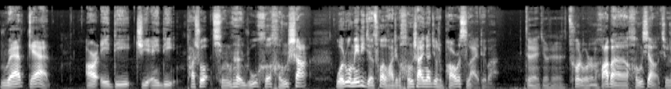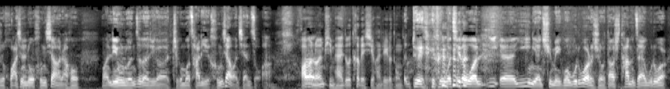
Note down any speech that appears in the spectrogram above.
Red Gad，R A D G A D。他说：“请问如何横刹？我如果没理解错的话，这个横刹应该就是 Power Slide 对吧？对，就是搓轮嘛。滑板横向就是滑行中横向，然后。”往利用轮子的这个这个摩擦力横向往前走啊，滑板轮品牌都特别喜欢这个动作。对对对，我记得我一呃一一年去美国 Woodward 的时候，当时他们在 Woodward，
